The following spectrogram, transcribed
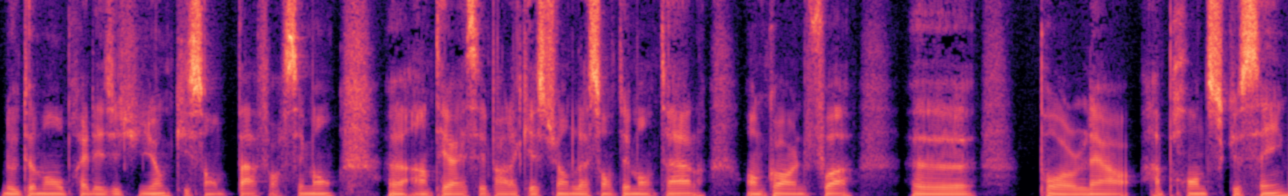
notamment auprès des étudiants qui ne sont pas forcément intéressés par la question de la santé mentale. Encore une fois, pour leur apprendre ce que c'est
